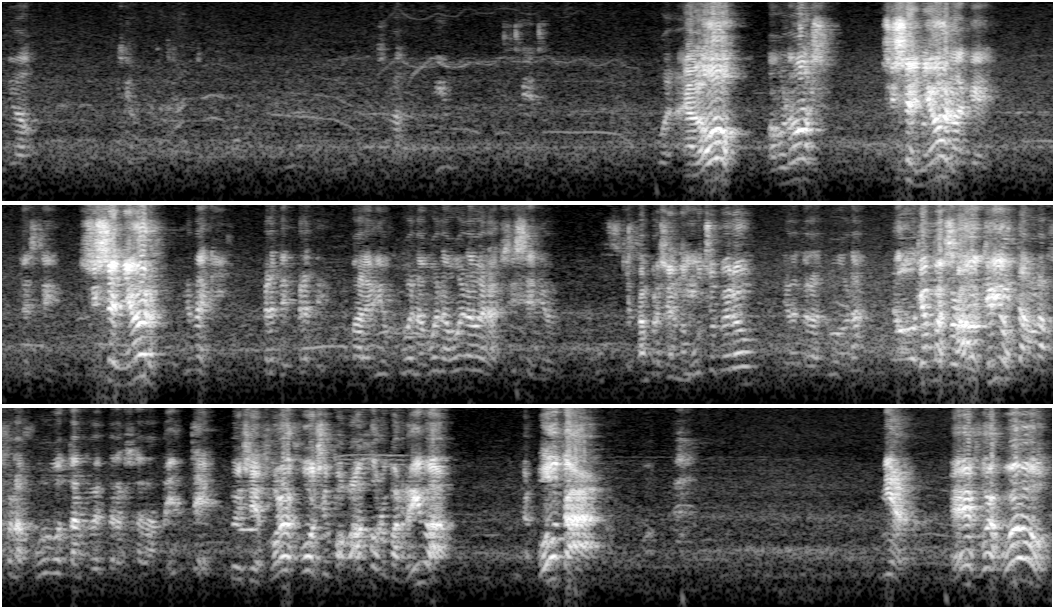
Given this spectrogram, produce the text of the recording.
Cuidado. Tío. Tío. Bien. Buena. ¡Aló! ¡Vámonos! ¡Sí, señor! Este. ¡Sí, señor! Ven aquí. Espérate, espérate. Vale, bien. Buena, buena, buena, buena. Sí, señor. Te están presionando mucho, pero... Llévatela tú ahora. No, ¿Qué ha tío, pasado, ¿por qué tío? quita ahora fuera de juego tan retrasadamente? Pero si fuera el juego así para abajo, no para arriba. ¡Me puta! Mierda. ¡Eh, fuera de juego!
